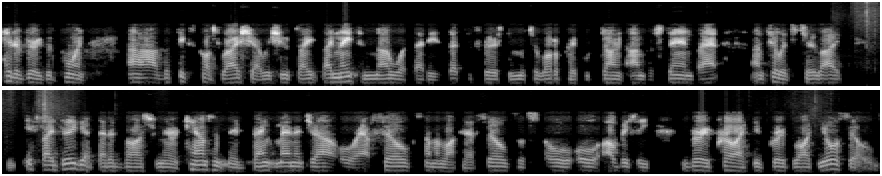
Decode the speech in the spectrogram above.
hit a very good point. Uh, the fixed cost ratio issue. They they need to know what that is. That's the first in which a lot of people don't understand that until it's too late. If they do get that advice from their accountant, their bank manager, or ourselves, someone like ourselves, or, or obviously a very proactive group like yourselves,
